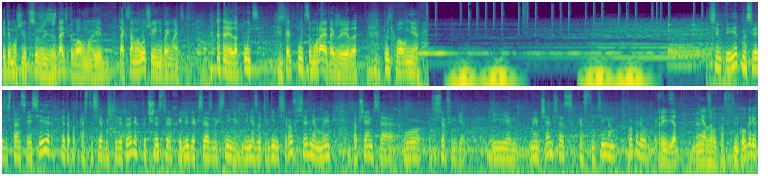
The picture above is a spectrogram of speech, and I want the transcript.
и ты можешь ее всю жизнь ждать, эту волну, и так самое лучшее и не поймать. Это путь, как путь самурая, так же это путь к волне. Всем привет, на связи станция «Север». Это подкаст о северных территориях, путешествиях и людях, связанных с ними. Меня зовут Евгений Серов. Сегодня мы пообщаемся о серфинге. И мы общаемся с Константином Кокаревым. Привет, меня зовут Константин Кокарев.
